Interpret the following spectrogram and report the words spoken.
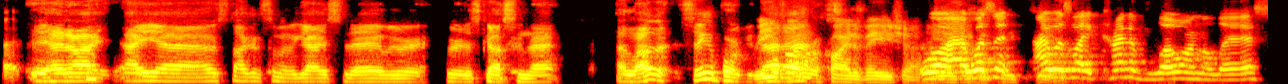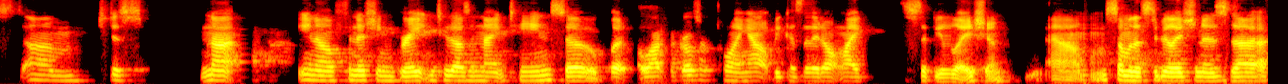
but Yeah, no, I I, uh, I was talking to some of the guys today. We were we were discussing that. I love it. Singapore would be Be badass. horrified of Asia. Well, It is I wasn't. I was like kind of low on the list. Um, just not, you know, finishing great in 2019. So, but a lot of girls are pulling out because they don't like stipulation. Um, some of the stipulation is, uh,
